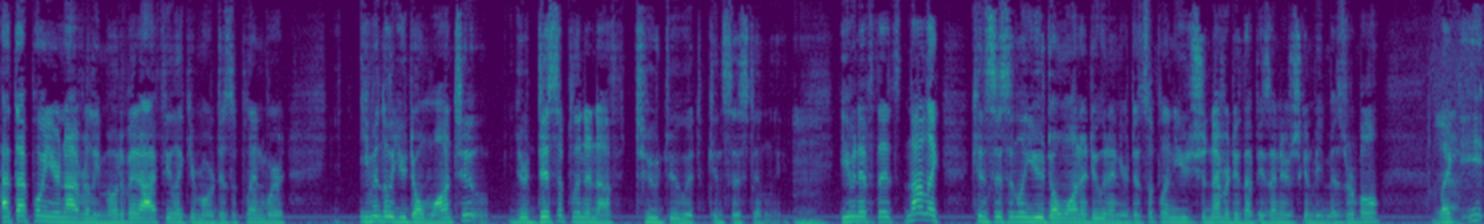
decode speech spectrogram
at that point you're not really motivated. I feel like you're more disciplined where even though you don't want to you're disciplined enough to do it consistently. Mhm. even if it's not like consistently you don't want to do it and you're disciplined you should never do that because then you're just going to be miserable. Like e-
